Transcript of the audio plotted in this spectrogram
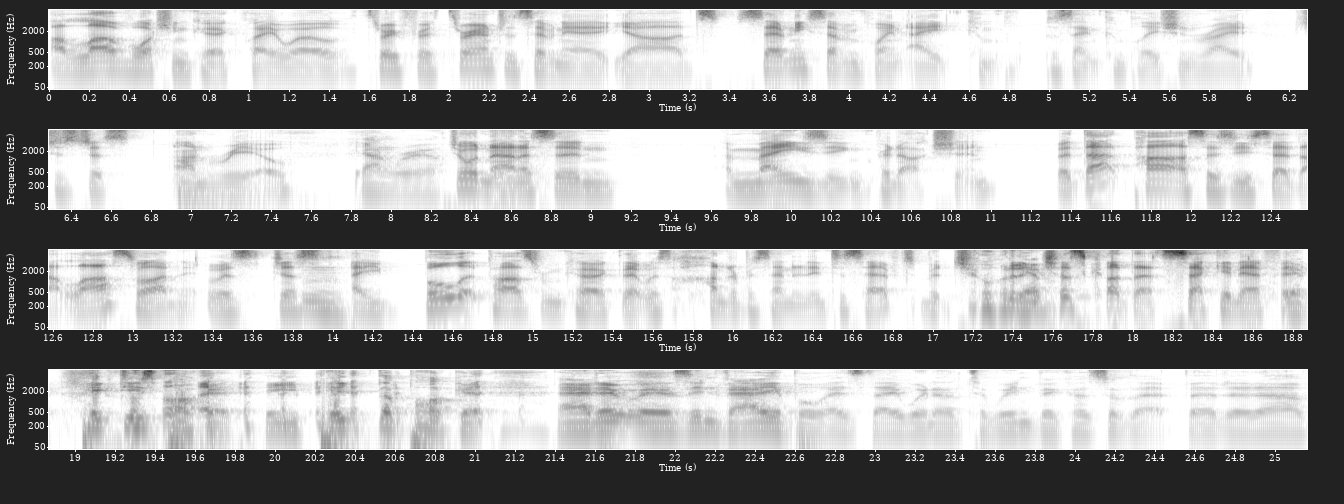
I love watching Kirk play well. Threw for 378 yards, 77.8 com- percent completion rate, which is just unreal. unreal. Jordan Addison, amazing production. But that pass, as you said, that last one, it was just Hmm. a bullet pass from Kirk that was 100% an intercept. But Jordan Yep. just got that second Yeah, effort. picked his pocket. He picked the pocket, and it was invaluable as they went on to win because of that. But it, uh,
